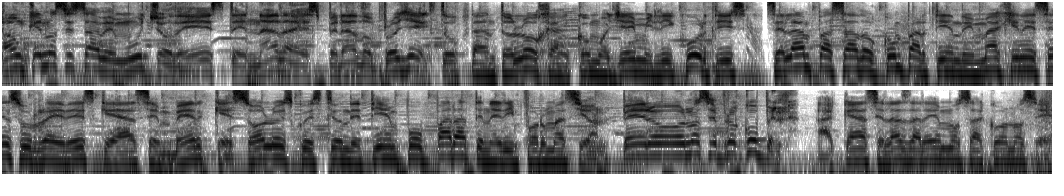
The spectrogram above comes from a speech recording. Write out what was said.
Aunque no se sabe mucho de este nada esperado proyecto, tanto Lohan como Jamie Lee Curtis se la han pasado compartiendo imágenes en sus redes que hacen ver que solo es cuestión de tiempo para tener información. Pero no se preocupen, acá se las daremos a conocer.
